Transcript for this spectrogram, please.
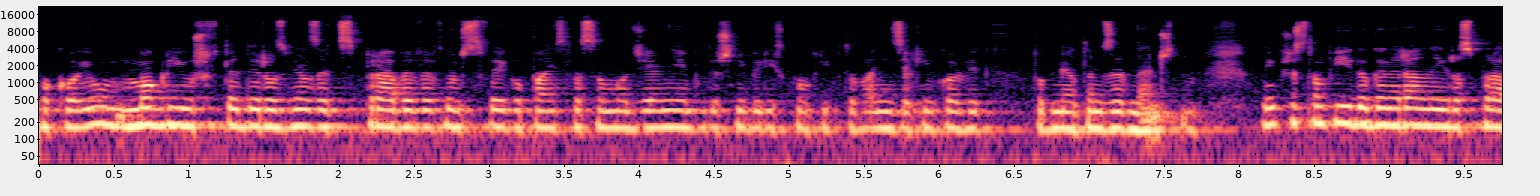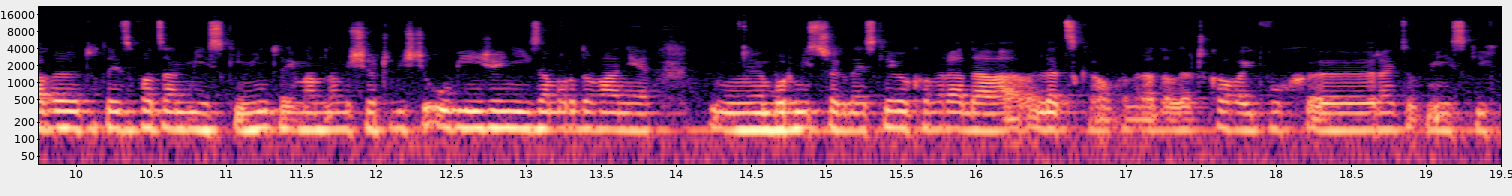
pokoju mogli już wtedy rozwiązać sprawę wewnątrz swojego państwa samodzielnie, gdyż nie byli skonfliktowani z jakimkolwiek podmiotem zewnętrznym. No i przystąpili do generalnej rozprawy tutaj z władzami miejskimi. Tutaj mam na myśli oczywiście uwięzienie i zamordowanie mm, burmistrza gdańskiego Konrada Lecka, Konrada Leczkowa i dwóch e, rajców miejskich,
